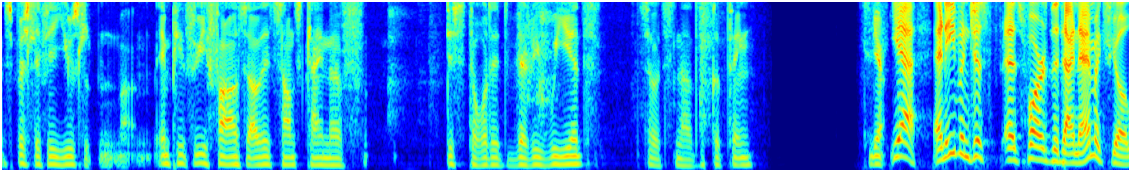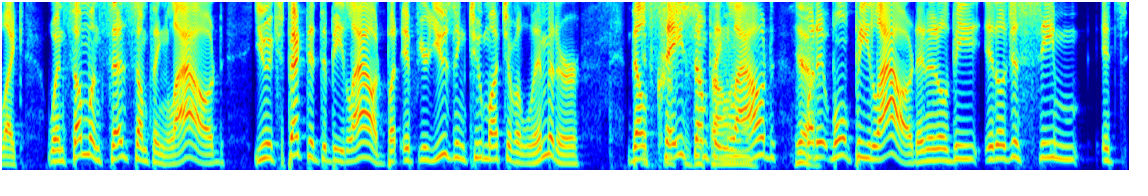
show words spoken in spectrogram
especially if you use um, MP3 files. uh, It sounds kind of distorted, very weird. So it's not a good thing. Yeah, Yeah. and even just as far as the dynamics go, like when someone says something loud, you expect it to be loud, but if you're using too much of a limiter, they'll say something loud, Yeah. but it won't be loud, and it'll be it'll just seem it's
